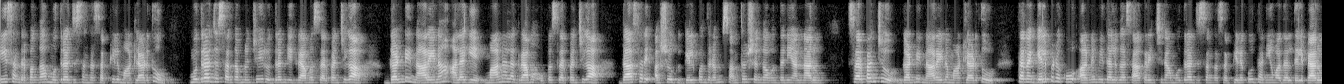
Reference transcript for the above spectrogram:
ఈ సందర్భంగా ముద్రాజు సంఘ సభ్యులు మాట్లాడుతూ ముద్రాజు సంఘం నుంచి రుద్రంగి గ్రామ సర్పంచ్గా గండి నారాయణ అలాగే మానాల గ్రామ ఉప సర్పంచ్గా దాసరి అశోక్ గెలుపొందడం సంతోషంగా ఉందని అన్నారు. సర్పంచ్ గండి నారాయణ మాట్లాడుతూ తన గెలుపునకు అన్ని విధాలుగా సహకరించిన ముద్రాజు సంఘ సభ్యులకు ధన్యవాదాలు తెలిపారు.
